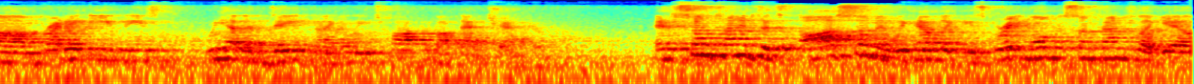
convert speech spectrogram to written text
um, Friday evenings, we have a date night and we talk about that chapter. And sometimes it's awesome, and we have like these great moments. Sometimes, like, yeah,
